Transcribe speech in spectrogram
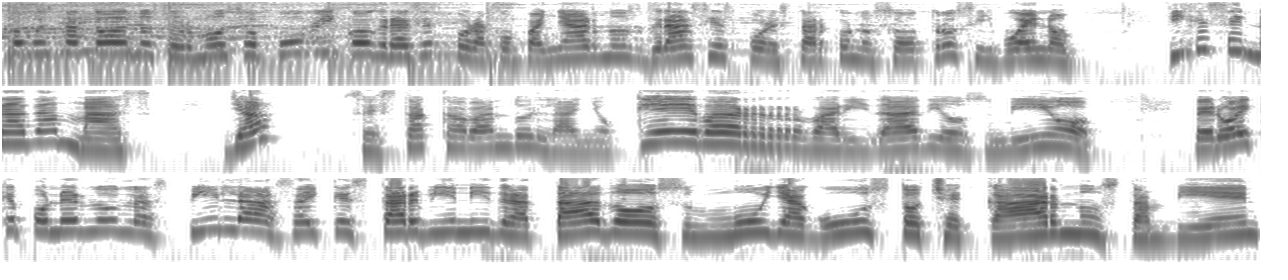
¿Cómo está todo nuestro hermoso público? Gracias por acompañarnos, gracias por estar con nosotros y bueno, fíjese nada más, ya se está acabando el año. ¡Qué barbaridad, Dios mío! Pero hay que ponernos las pilas, hay que estar bien hidratados, muy a gusto, checarnos también,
